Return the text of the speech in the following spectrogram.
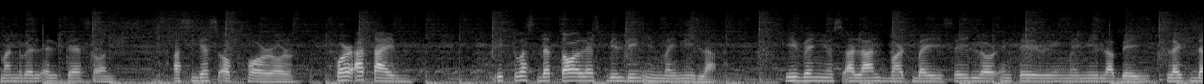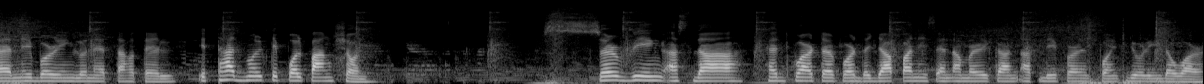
Manuel L. Quezon as guest of horror. For a time, it was the tallest building in Manila, even used a landmark by sailor entering Manila Bay like the neighboring Luneta Hotel. It had multiple functions serving as the headquarters for the Japanese and American at different points during the war.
